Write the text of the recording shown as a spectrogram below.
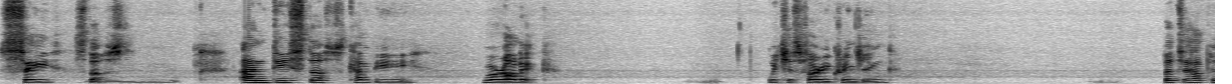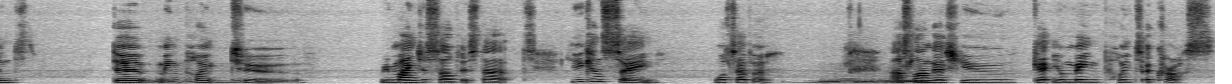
say stuff. And these stuffs can be moronic, which is very cringing. But it happens. The main point to remind yourself is that you can say whatever as long as you get your main point across.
